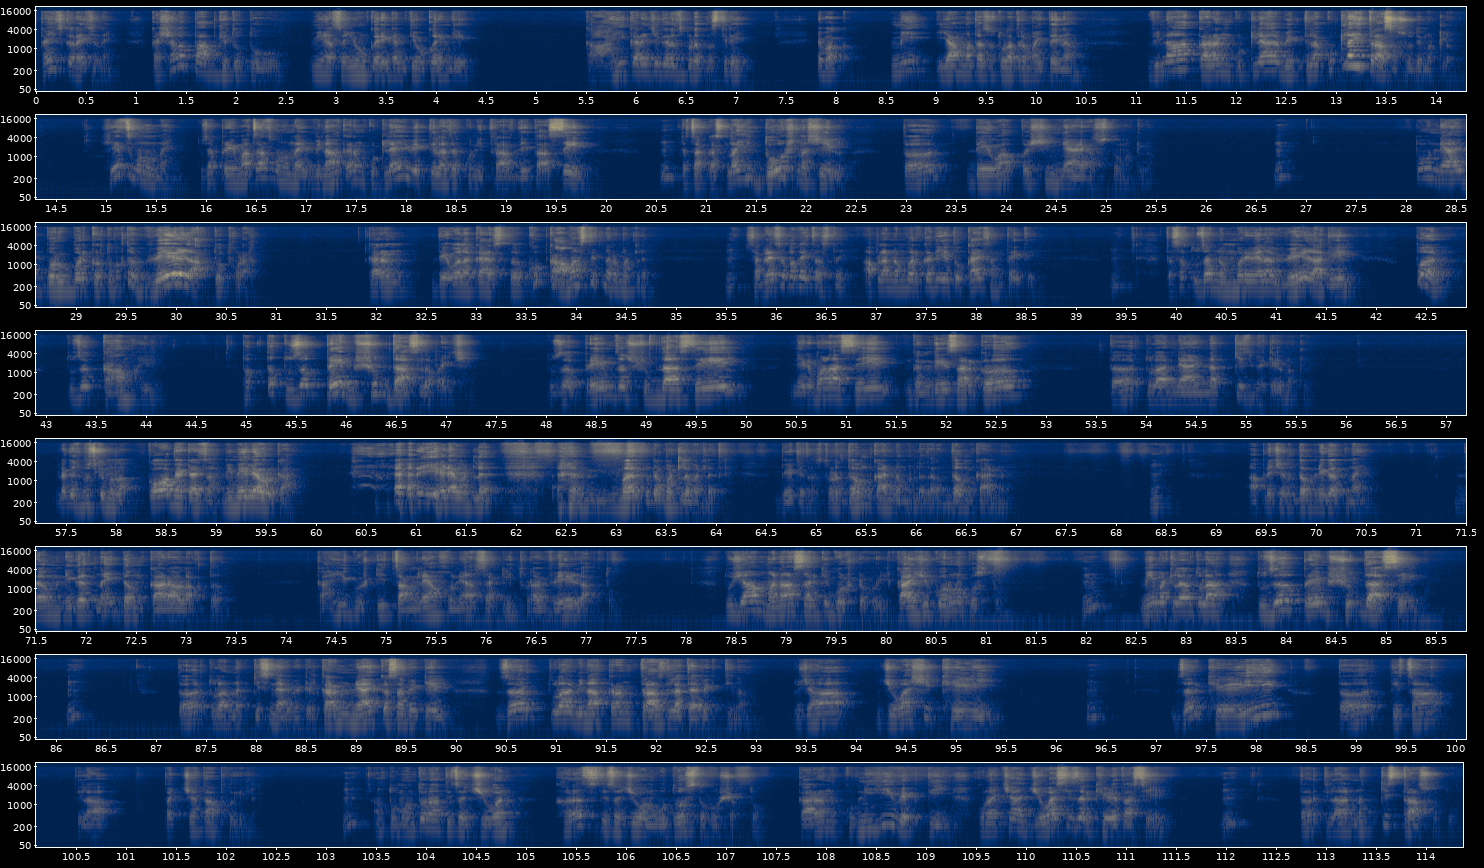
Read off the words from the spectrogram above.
काहीच करायचं नाही. कशाला पाप घेतो तू? मी असं येऊ करेन आणि तेऊ करेंगे काही करायची गरज पडत नसते रे. हे बघ मी या मताचं तुला तर माहीत आहे ना विनाकारण कुठल्या व्यक्तीला कुठलाही त्रास असू दे म्हटलं. हेच म्हणून नाही. तुझ्या प्रेमाचाच म्हणून नाही. विनाकारण कुठल्याही व्यक्तीला जर कोणी त्रास देत असेल त्याचा कसलाही दोष नसेल तर देवापशी न्याय असतो म्हटलं. तो न्याय बरोबर करतो. फक्त वेळ लागतो थोडा. कारण देवाला काय असतं खूप कामं असतात ना म्हटलं. सगळ्याचं बघायचं असतंय. आपला नंबर कधी येतो काय सांगता येते? तसा तुझा नंबर यायला वेळ लागेल पण तुझं काम होईल. फक्त तुझं प्रेम शुद्ध असलं पाहिजे. तुझं प्रेम जर शुद्ध असेल निर्मळ असेल गंगेसारखं तर तुला न्याय नक्कीच भेटेल म्हटलं. लगेच भुसके म्हणला कवा भेटायचा? मी मेल्यावर का? अरे येड्या म्हटलं मर कुठं? म्हटलं म्हटलं तर भेटत असतो. थोडं दम काढणं म्हटलं जरा दम काढणं. आपल्याच्यानं दम निघत नाही. दम निघत नाही दम काढावं लागतं. काही गोष्टी चांगल्या होण्यासाठी थोडा वेळ लागतो. तुझ्या मनासारखी गोष्ट होईल. काळजी करू नकोस तू. मी म्हटलं ना तुला तुझं प्रेम शुद्ध असेल तर तुला नक्कीच न्याय भेटेल. कारण न्याय कसा भेटेल? जर तुला विनाकारण त्रास दिला त्या व्यक्तीनं तुझ्या जीवाशी खेळली जर खेळली तर तिचा तिला पश्चाताप होईल. आणि तू म्हणतो ना तिचं जीवन खरंच तिचं जीवन उद्ध्वस्त होऊ शकतो. कारण कुणीही व्यक्ती कुणाच्या जीवाशी जर खेळत असेल तर तिला नक्कीच त्रास होतो.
